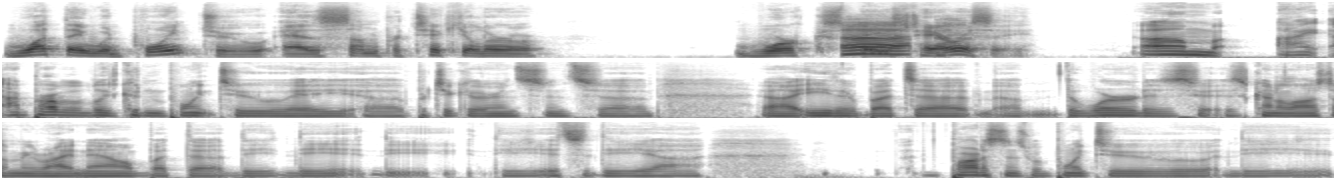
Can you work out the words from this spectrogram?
what they would point to as some particular works based uh, heresy. Um, I, I probably couldn't point to a, particular instance. Uh, uh, either, but uh, uh, the word is is kind of lost on me right now. But the the the the, the it's the uh, Protestants would point to the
